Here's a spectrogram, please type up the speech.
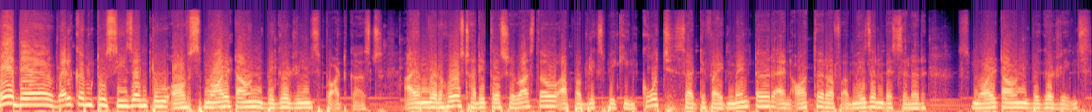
Hey there, welcome to season 2 of Small Town Bigger Dreams podcast. I am your host Haritosh Srivastav, a public speaking coach, certified mentor, and author of Amazon bestseller Small Town Bigger Dreams.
